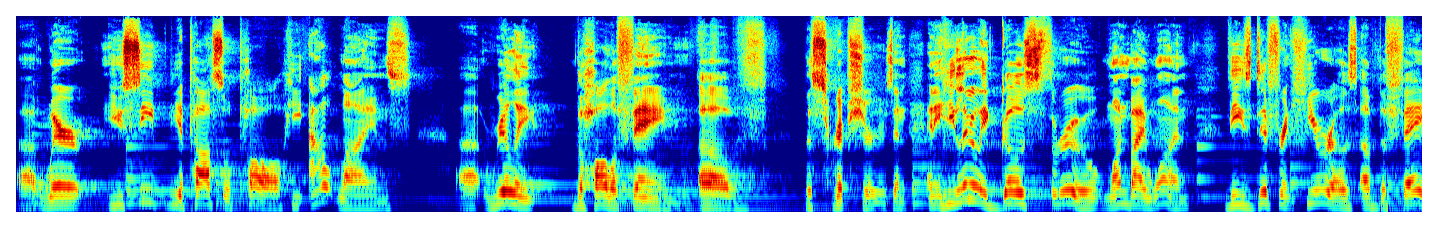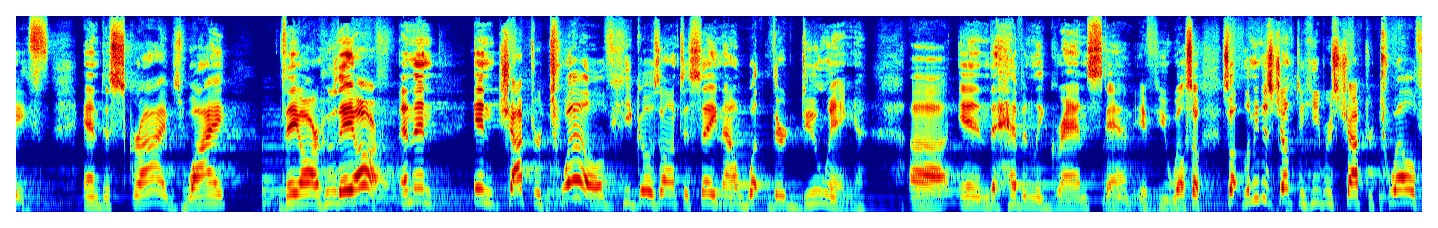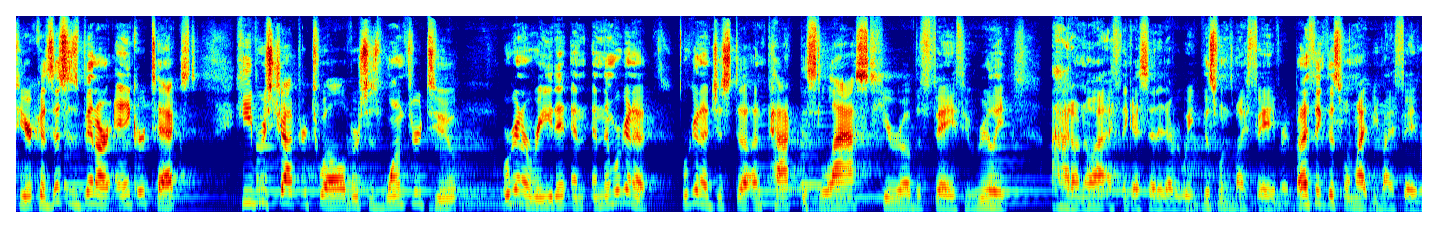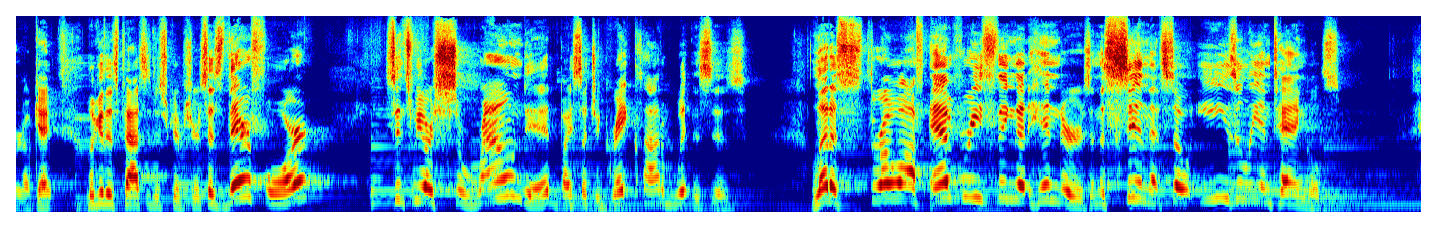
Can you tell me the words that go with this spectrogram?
uh, where you see the Apostle Paul, he outlines uh, really the hall of fame of the scriptures. And, and he literally goes through one by one these different heroes of the faith and describes why they are who they are. And then in chapter 12, he goes on to say now what they're doing uh, in the heavenly grandstand, if you will. So, so let me just jump to Hebrews chapter 12 here, because this has been our anchor text. Hebrews chapter 12, verses 1 through 2 we're going to read it, and, and then we're going to we're going to just uh, unpack this last hero of the faith who really, I don't know, I think I said it every week. This one's my favorite, but I think this one might be my favorite, okay? Look at this passage of scripture. It says, Therefore, since we are surrounded by such a great cloud of witnesses, let us throw off everything that hinders and the sin that so easily entangles,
